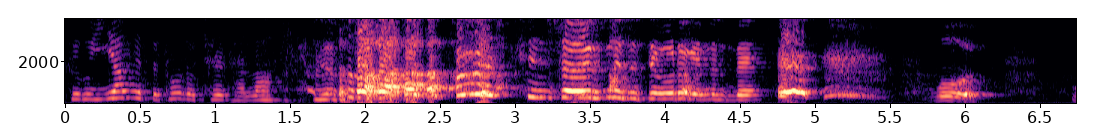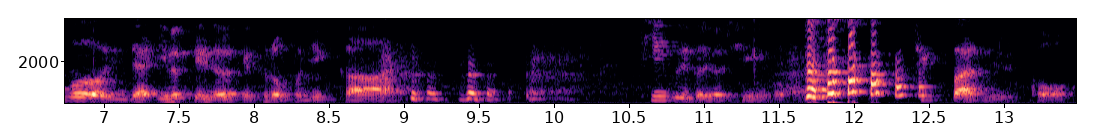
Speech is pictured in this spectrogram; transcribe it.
그리고 2학년 때 성적 제일 잘 나왔었어요. 진짜 왜 그랬는지 모르겠는데. 뭐, 뭐, 이제 이렇게 이렇게 들어보니까 TV도 열심히 보고, 책도 안 읽고,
